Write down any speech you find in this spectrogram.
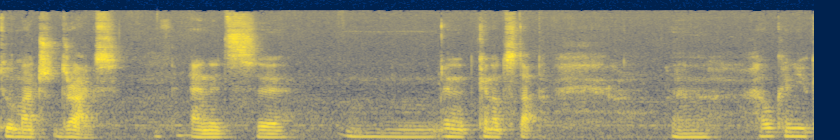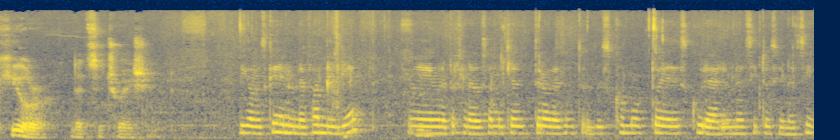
too much drugs and it's uh, and it cannot stop. Uh, how can you cure that situation? Digamos que en una familia eh, una persona usa muchas drogas, entonces ¿cómo puedes curar una situación así?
